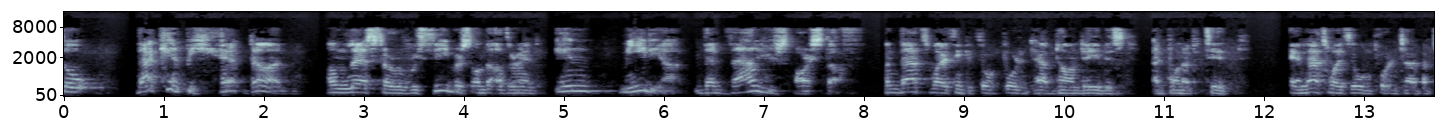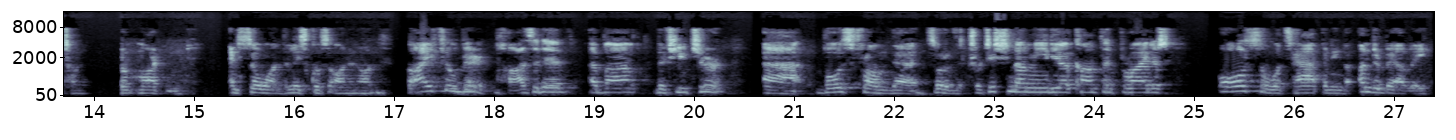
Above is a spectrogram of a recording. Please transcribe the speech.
So that can't be done unless there are receivers on the other end in media that values our stuff. And that's why I think it's so important to have Dawn Davis at Bon Appetit. And that's why it's so important to have Toni Martin and so on. The list goes on and on. So I feel very positive about the future, uh, both from the sort of the traditional media content providers, also what's happening, the underbelly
